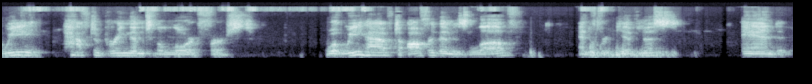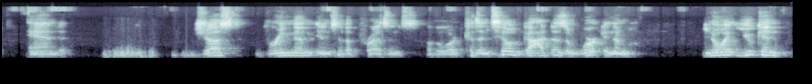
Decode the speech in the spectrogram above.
we have to bring them to the Lord first. What we have to offer them is love and forgiveness and and just bring them into the presence of the Lord. Because until God does a work in them, you know what? You can,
